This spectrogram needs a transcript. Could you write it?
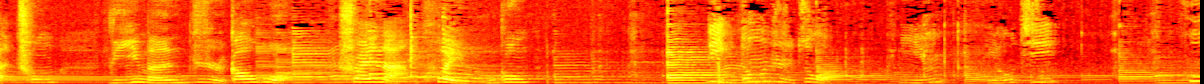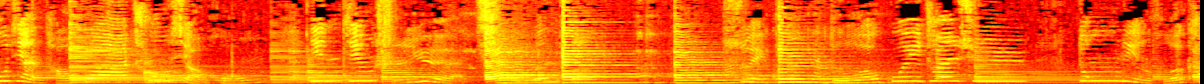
晚冲。篱门日高卧，衰懒愧无功。立冬日作，明·刘基。忽见桃花出小红，阴经十月起温风。岁宫不得归专须，冬令何堪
